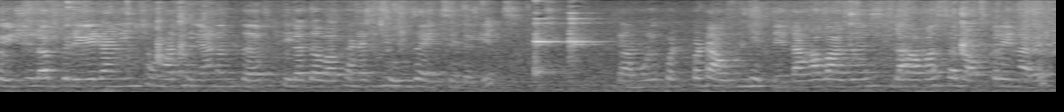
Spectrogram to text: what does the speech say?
पैशूला ब्रेड आणि चहा दिल्यानंतर तिला दवाखान्यात घेऊन जायचे लगेच. त्यामुळे पटपट आवरून घेते. दहा वाज दहा वाजता डॉक्टर येणार आहेत.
